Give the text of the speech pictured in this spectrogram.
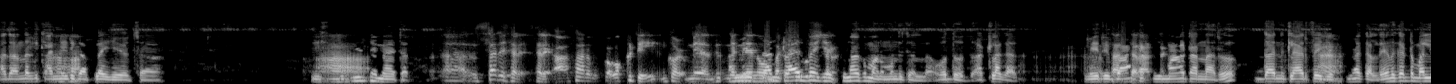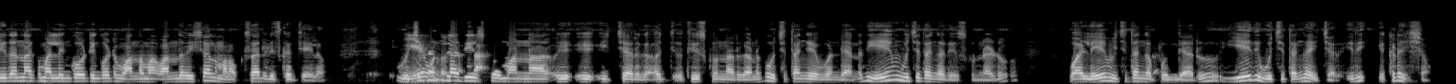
అది అందరికి అన్నిటికీ అప్లై చేయొచ్చా. మ్యాటర్ సరే సరే సరే. సార్ బయట క్లారిఫై. చేసుకున్నాక మనం ముందుకు వెళ్దాం. వద్దు వద్దు అట్లా కాదు. మీరు మాట అన్నారు దాన్ని క్లారిఫై. చేసుకున్నాక వెళ్దాం. ఎందుకంటే మళ్ళీ ఇదన్నాక మళ్ళీ ఇంకోటి ఇంకోటి వంద వంద విషయాలు మనం ఒకసారి డిస్కస్ చేయలేం. ఉచితంగా. తీసుకోమన్నారు ఇచ్చారు తీసుకున్నారు కనుక ఉచితంగా ఇవ్వండి అన్నది ఏం ఉచితంగా తీసుకున్నాడు? వాళ్ళు ఏం ఉచితంగా పొందారు? ఏది ఉచితంగా ఇచ్చారు? ఇది ఇక్కడ విషయం.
